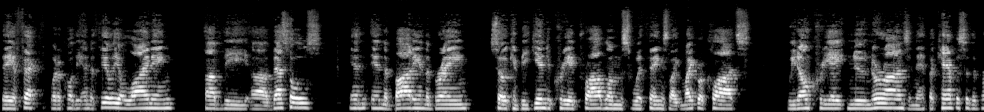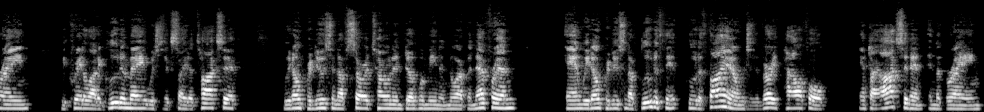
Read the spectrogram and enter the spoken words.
they affect what are called the endothelial lining of the uh, vessels in, in the body and the brain. So it can begin to create problems with things like microclots. We don't create new neurons in the hippocampus of the brain. We create a lot of glutamate, which is excitotoxic. We don't produce enough serotonin, dopamine, and norepinephrine. And we don't produce enough glutathione, which is a very powerful antioxidant in the brain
